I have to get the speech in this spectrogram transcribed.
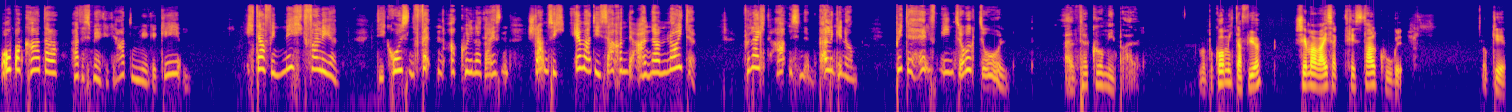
Oberkater hat es mir, hat ihn mir gegeben. Ich darf ihn nicht verlieren. Die großen, fetten Aquila-Geißen stammen sich immer die Sachen der anderen Leute. Vielleicht haben sie den Ball genommen. Bitte helf mir, ihn zurückzuholen. Alter Gummiball. Was bekomme ich dafür? Schimmerweißer Kristallkugel. Okay.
